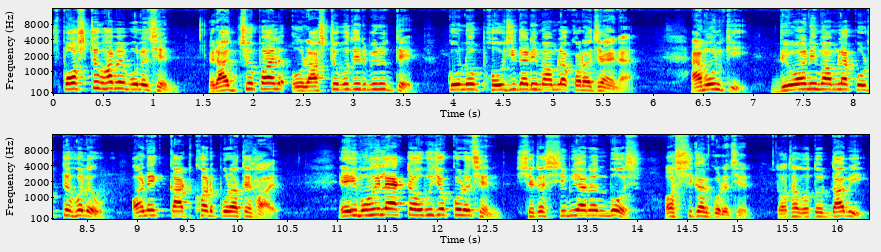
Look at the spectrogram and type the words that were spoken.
স্পষ্টভাবে বলেছেন, রাজ্যপাল ও রাষ্ট্রপতির বিরুদ্ধে কোনো ফৌজিদারি মামলা করা যায় না। এমনকি দেওয়ানি মামলা করতে হলেও অনেক কাঠখড় পোড়াতে হয়। এই মহিলা একটা অভিযোগ করেছেন, সেটা সিবি আনন্দ বোস অস্বীকার করেছেন। তথাগতর দাবি,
